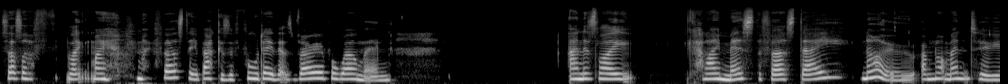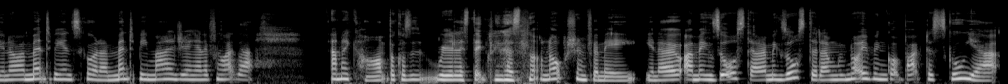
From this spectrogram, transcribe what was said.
So that's a like my my first day back is a full day. That's very overwhelming. And it's like can I miss the first day? No, I'm not meant to. You know, I'm meant to be in school and I'm meant to be managing everything like that. And I can't because realistically, that's not an option for me. You know, I'm exhausted. I'm exhausted and we've not even got back to school yet.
